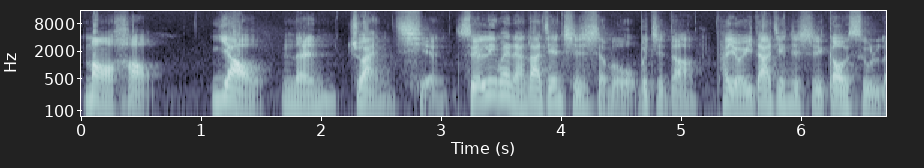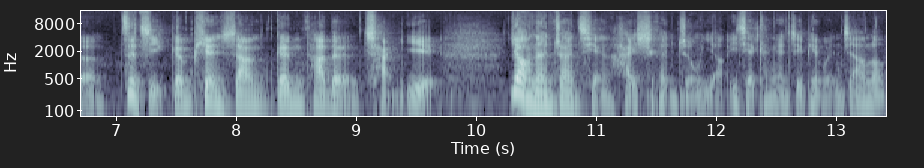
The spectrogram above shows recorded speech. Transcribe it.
冒号要能赚钱。所以另外两大坚持是什么？我不知道。他有一大坚持是告诉了自己、跟片商、跟他的产业，要能赚钱还是很重要。一起来看看这篇文章喽。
